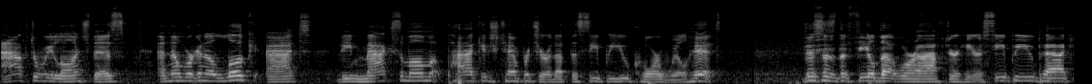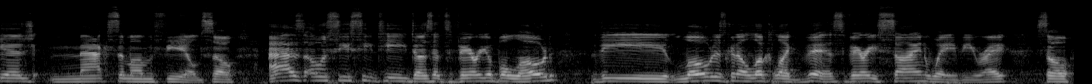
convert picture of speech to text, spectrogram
after we launch this, and then we're gonna look at the maximum package temperature that the CPU core will hit. This is the field that we're after here. CPU package, maximum field. So as OCCT does its variable load, the load is gonna look like this, very sine wavy, right? So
